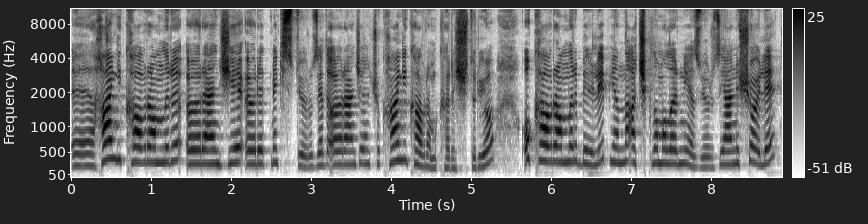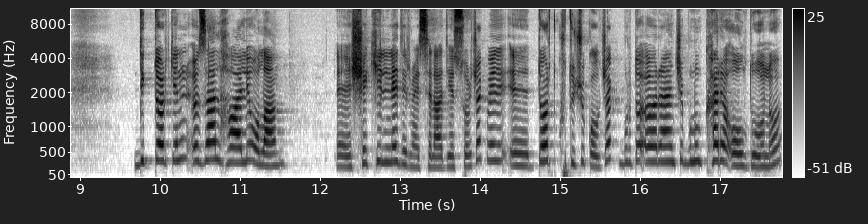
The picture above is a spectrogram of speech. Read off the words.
e, hangi kavramları öğrenciye öğretmek istiyoruz ya da öğrenci en çok hangi kavramı karıştırıyor? O kavramları belirleyip yanına açıklamalarını yazıyoruz. Yani şöyle dikdörtgenin özel hali olan e, şekil nedir mesela diye soracak ve e, dört kutucuk olacak. Burada öğrenci bunun kare olduğunu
